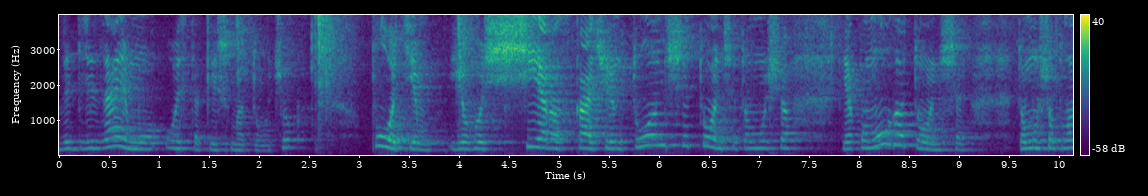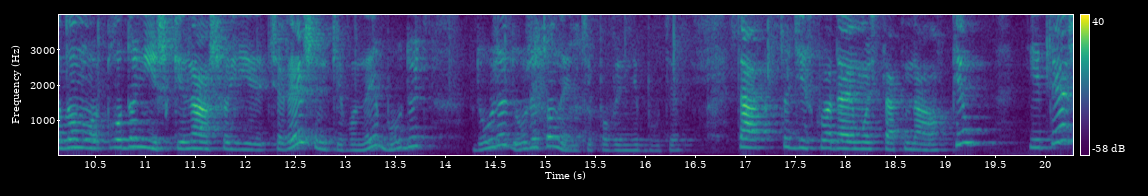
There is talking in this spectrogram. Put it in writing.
відрізаємо ось такий шматочок. Потім його ще розкачуємо тонше, тонше, тому що якомога тонше. Тому що плодоніжки нашої черешеньки вони будуть дуже-дуже тоненькі повинні бути. Так, тоді складаємо ось так навпіл. І теж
